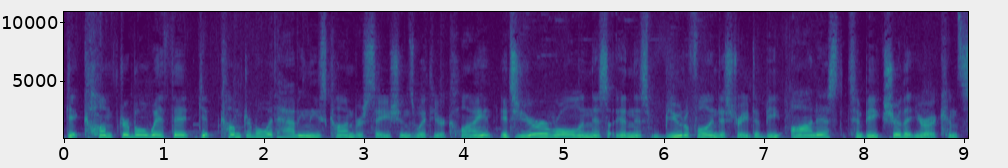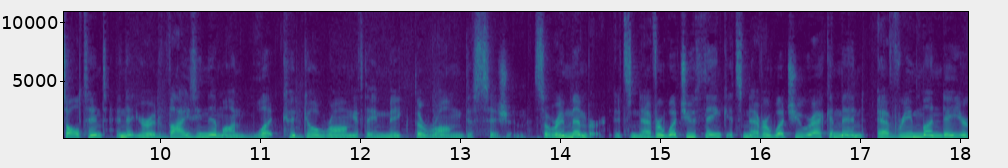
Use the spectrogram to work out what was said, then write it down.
get comfortable with it, get comfortable with having these conversations with your client. It's your role in this in this beautiful industry to be honest, to make sure that you're a consultant and that you're advising them on what could go wrong if they make the wrong decision. So remember, it's never what you think, it's never what you recommend. Every Monday you're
